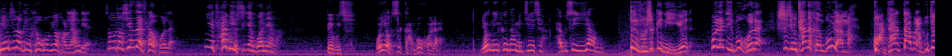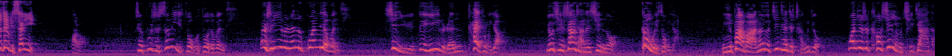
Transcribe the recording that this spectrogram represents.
明知道跟客户约好了两点，怎么到现在才回来？你也太没有时间观念了。对不起，我有事赶不回来，由你跟他们接洽，还不是一样吗？对方是跟你约的，为了你不回来，事情谈得很不圆满。管他，大不了不做这笔生意。华龙，这不是生意做不做的问题，而是一个人的观念问题。信誉对于一个人太重要，尤其商场的信诺更为重要。你爸爸能有今天的成就，完全是靠信用起家的。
